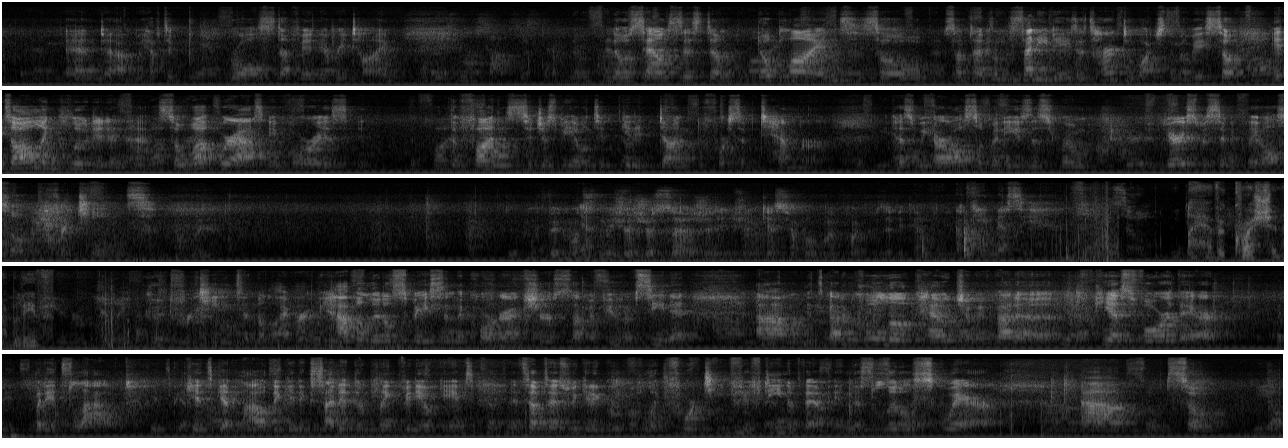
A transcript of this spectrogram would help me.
and, uh, we have to roll stuff in every time. No sound system, no blinds, so sometimes on the sunny days, it's hard to watch the movies. So it's all included in that. So what we're asking for is the funds to just be able to get it done before September. Because we are also going to use this room very specifically also for teens. Vous pouvez continuer, j'ai juste, euh, j'ai j'ai une question pour vous une fois que vous avez terminé. Okay, merci. So I have a question, I believe. really good for teens in the library. We have a little space in the corner, I'm sure some of you have seen it. Um, it's got a cool little couch and we've got a, a PS4 there, but it's loud. The kids get loud, they get excited, they're playing video games, and sometimes we get a group of like 14, 15 of them in this little square. Um, so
